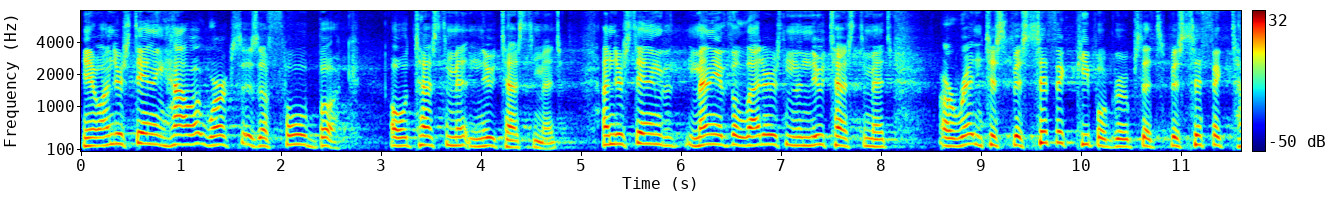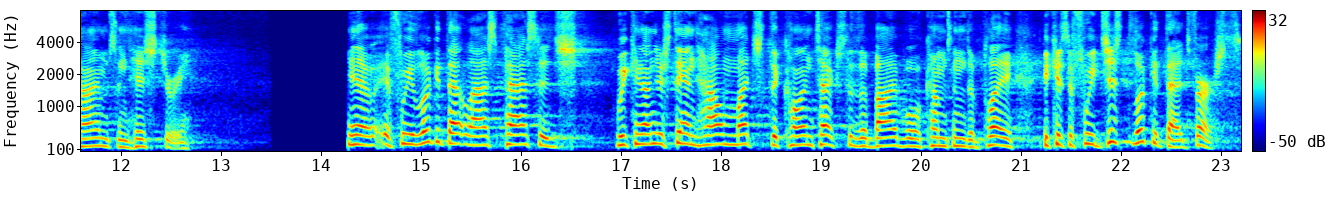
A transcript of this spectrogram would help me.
You know, understanding how it works as a full book, Old Testament and New Testament. Understanding that many of the letters in the New Testament are written to specific people groups at specific times in history. You know, if we look at that last passage, we can understand how much the context of the Bible comes into play because if we just look at that verse,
